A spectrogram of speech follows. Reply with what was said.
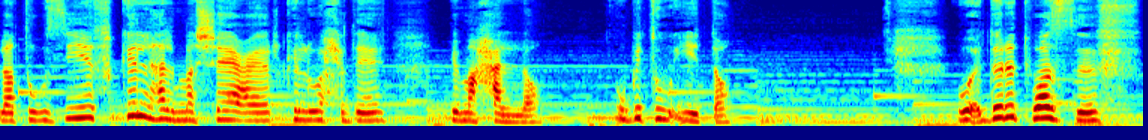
لتوظيف كل هالمشاعر كل وحدة بمحلها وبتوقيتها وقدرت وظف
